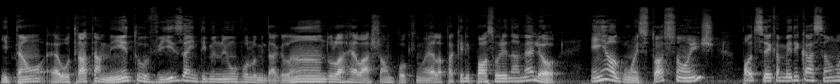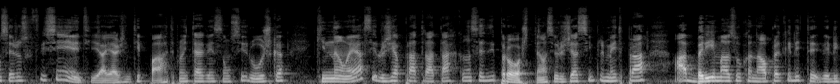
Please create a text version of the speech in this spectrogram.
Então, é, o tratamento visa diminuir o volume da glândula, relaxar um pouquinho ela para que ele possa urinar melhor. Em algumas situações, pode ser que a medicação não seja o suficiente. E aí a gente parte para uma intervenção cirúrgica, que não é a cirurgia para tratar câncer de próstata, é uma cirurgia simplesmente para abrir mais o canal para que ele, te, ele,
